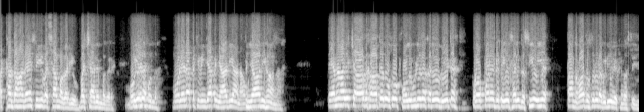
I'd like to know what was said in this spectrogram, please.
8 10 ਦਿਨ ਸੂਈ ਵੱਛਾ ਮਗਰ ਜੋ। ਬੱਚਾ ਦੇ ਮਗਰ। ਮੁੱਲ ਇਹਦਾ ਮੁੱਲ? ਮੁੱਲ ਇਹਦਾ 55 50 ਦੀ ਹਾਂ ਨਾ ਹੋਊਗੀ। 50 ਦੀ ਹਾਂ ਨਾ। ਤੇ ਇਹਨਾਂ ਨਾਲ ਚਾਰ ਦਿਖਾਤੇ ਦੋਸਤੋ ਫੁੱਲ ਵੀਡੀਓ ਦਾ ਕਰਿਓ ਵੇਟ। ਪ੍ਰੋਪਰ ਡਿਟੇਲ ਸਾਰੀ ਦੱਸੀ ਹੋਈ ਹੈ। ਧੰਨਵਾਦ ਦੋਸਤੋ ਤੁਹਾਡਾ ਵੀਡੀਓ ਵੇਖਣ ਵਾਸਤੇ ਜੀ।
